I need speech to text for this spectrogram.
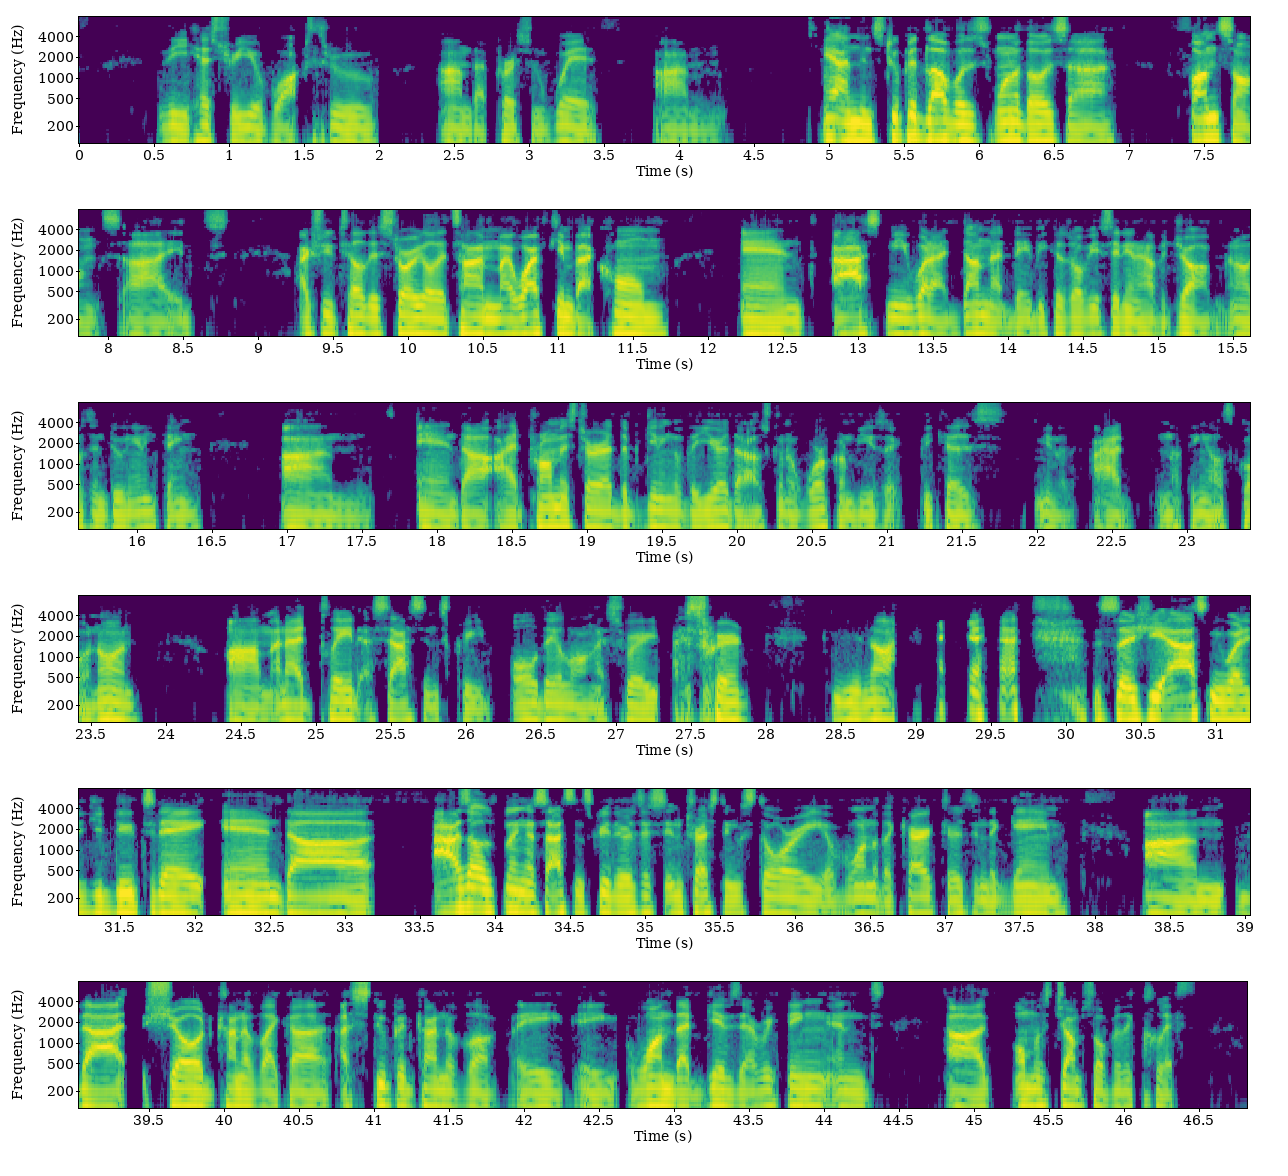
the history you've walked through um, that person with. Um, yeah, and then Stupid Love was one of those uh, fun songs. Uh, it's I actually tell this story all the time. My wife came back home and asked me what I'd done that day because obviously I didn't have a job and I wasn't doing anything. Um, and uh, I had promised her at the beginning of the year that I was going to work on music because you know I had nothing else going on. Um, and I had played Assassin's Creed all day long. I swear, I swear, you're not. so she asked me, "What did you do today?" And uh, as I was playing Assassin's Creed, there was this interesting story of one of the characters in the game um, that showed kind of like a, a stupid kind of love, a, a one that gives everything and uh, almost jumps over the cliff.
